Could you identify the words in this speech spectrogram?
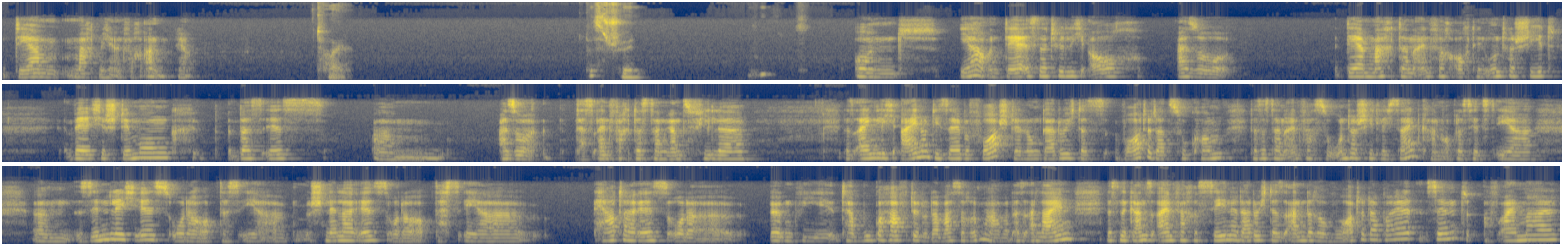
der macht mich einfach an, ja. Toll. Das ist schön. Und ja, und der ist natürlich auch, also der macht dann einfach auch den Unterschied, welche Stimmung das ist. Ähm, also, dass einfach, dass dann ganz viele, dass eigentlich ein und dieselbe Vorstellung dadurch, dass Worte dazu kommen, dass es dann einfach so unterschiedlich sein kann. Ob das jetzt eher ähm, sinnlich ist oder ob das eher schneller ist oder ob das eher härter ist oder irgendwie tabu behaftet oder was auch immer. Aber das allein, das ist eine ganz einfache Szene, dadurch, dass andere Worte dabei sind, auf einmal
